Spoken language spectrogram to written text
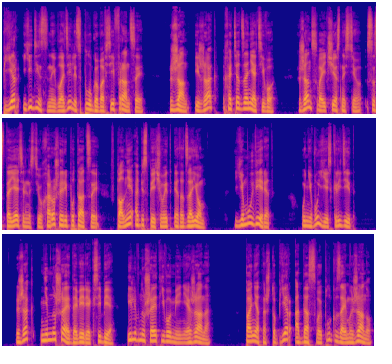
Пьер – единственный владелец плуга во всей Франции. Жан и Жак хотят занять его. Жан своей честностью, состоятельностью, хорошей репутацией вполне обеспечивает этот заем. Ему верят, у него есть кредит. Жак не внушает доверия к себе или внушает его менее Жана. Понятно, что Пьер отдаст свой плуг взаймы Жану.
